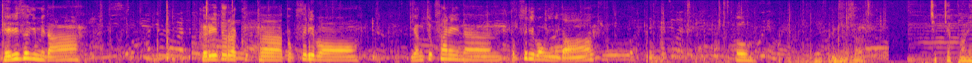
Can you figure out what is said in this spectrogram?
대리석입니다. 그리드라 쿠타 독수리봉 영축산에 있는 독수리봉입니다. 어. 직접 보니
